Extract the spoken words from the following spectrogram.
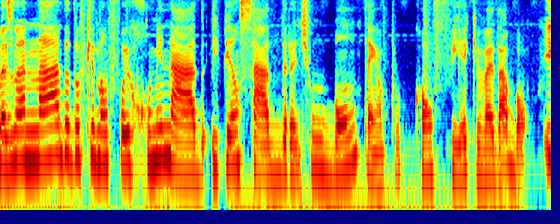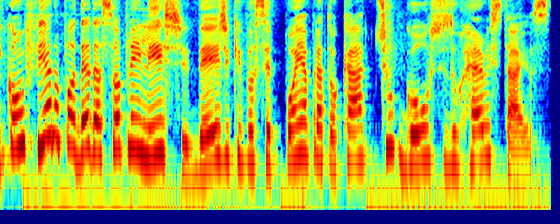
mas não é nada do que não foi ruminado e pensado durante um bom tempo. Confia que vai dar bom. E confia no poder da sua playlist, desde que você ponha para tocar Two Ghosts do Harry Styles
